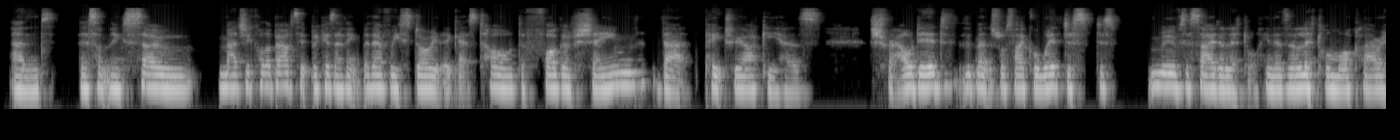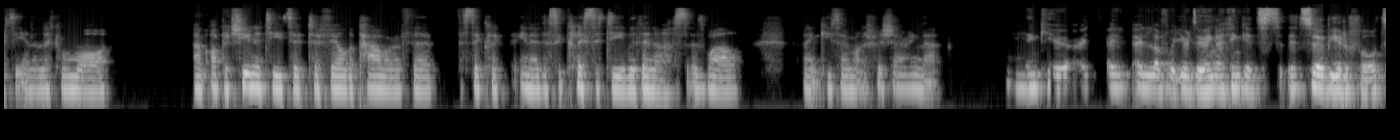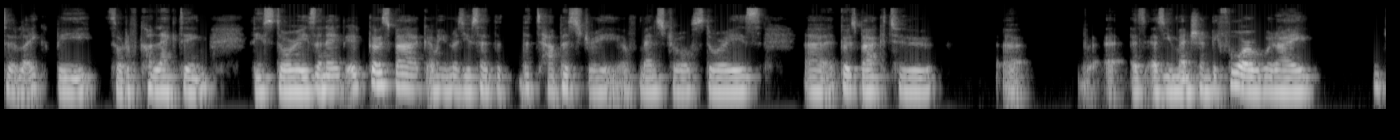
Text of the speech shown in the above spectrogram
And there's something so magical about it because I think with every story that gets told, the fog of shame that patriarchy has shrouded the menstrual cycle with just just moves aside a little. You know, there's a little more clarity and a little more um, opportunity to to feel the power of the the cyclic, you know, the cyclicity within us as well. Thank you so much for sharing that. Mm. Thank you. I, I, I, love what you're doing. I think it's it's so beautiful to like be sort of collecting these stories. And it, it goes back, I mean, as you said, the, the tapestry of menstrual stories uh, goes back to uh, as as you mentioned before, what I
